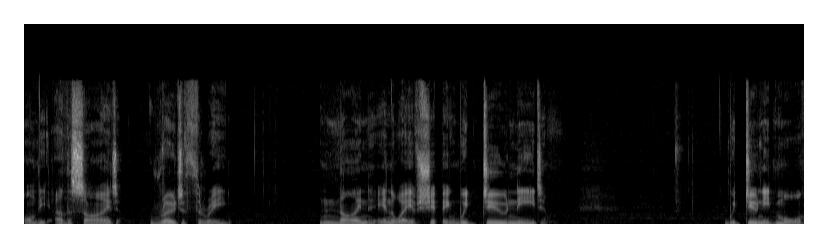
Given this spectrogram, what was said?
On the other side, roads of three, nine in the way of shipping. We do need we do need more.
